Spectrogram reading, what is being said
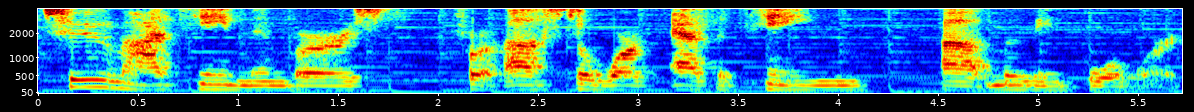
to my team members for us to work as a team uh, moving forward.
